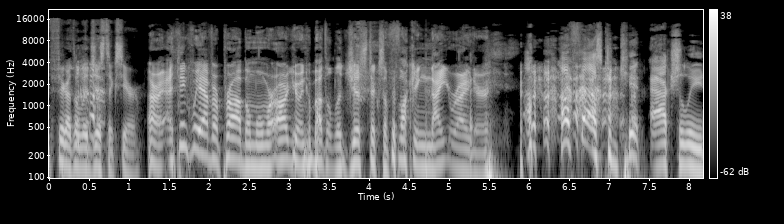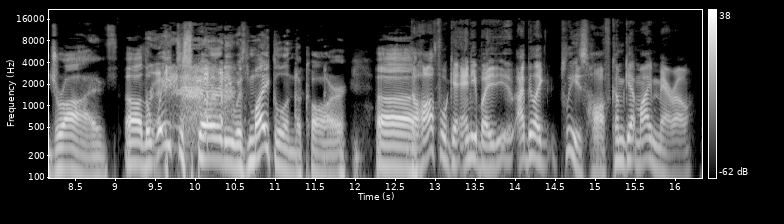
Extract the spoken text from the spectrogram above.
figure out the logistics here. All right, I think we have a problem when we're arguing about the logistics of fucking Knight Rider. How fast can KITT actually drive? Uh, the weight disparity with Michael in the car. The Uh, Hoff will get anybody. I'd be like, please, Hoff, come get my marrow.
